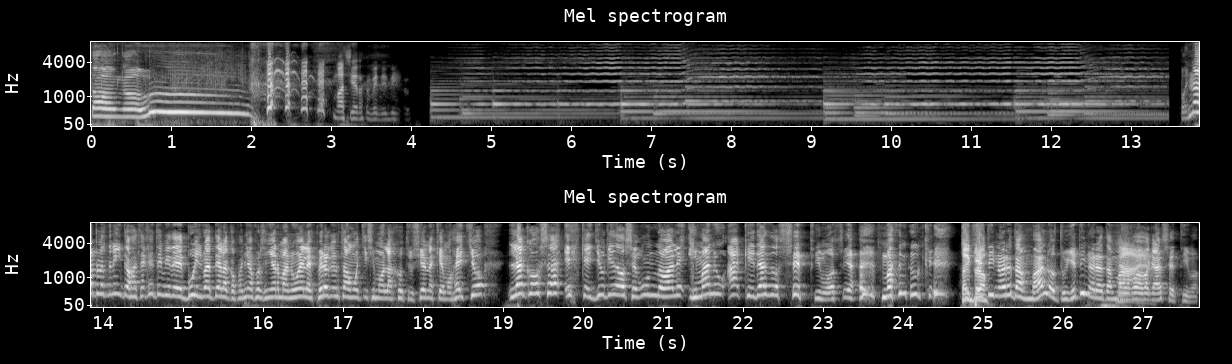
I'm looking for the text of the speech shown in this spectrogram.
Tongo, uh. Demasiado repetitivo. Pues nada, platanitos, hasta que este vídeo de Build Battle acompañados por el señor Manuel. Espero que os gustado muchísimo las construcciones que hemos hecho. La cosa es que yo he quedado segundo, ¿vale? Y Manu ha quedado séptimo. O sea, Manu, que tu pro. Yeti no era tan malo. Tu Yeti no era tan malo Nah. para quedar séptimo.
